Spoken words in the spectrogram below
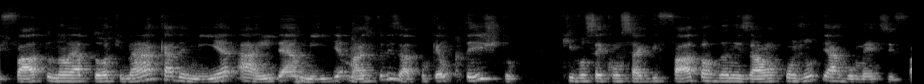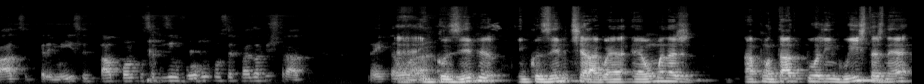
De fato, não é à toa que na academia ainda é a mídia mais utilizada, porque é o texto que você consegue, de fato, organizar um conjunto de argumentos e fatos e premissas de tal ponto que você desenvolva um conceito mais abstrato. Né? Então, é, a... inclusive, inclusive, Tiago, é, é uma das, apontado por linguistas, né,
